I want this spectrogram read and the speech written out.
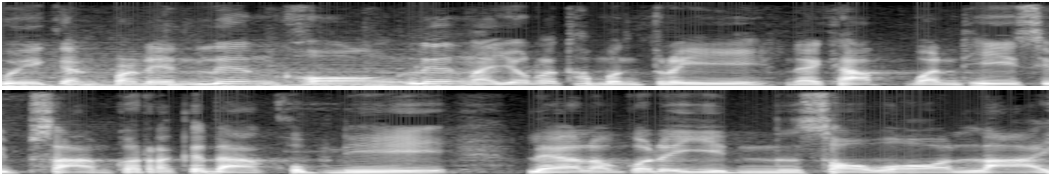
คุยกันประเด็นเรื่องของเรื่องนายกรัฐมนตรีนะครับวันที่ 13 กรกฎาคมนี้ แล้วเราก็ได้ยินสวหลาย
